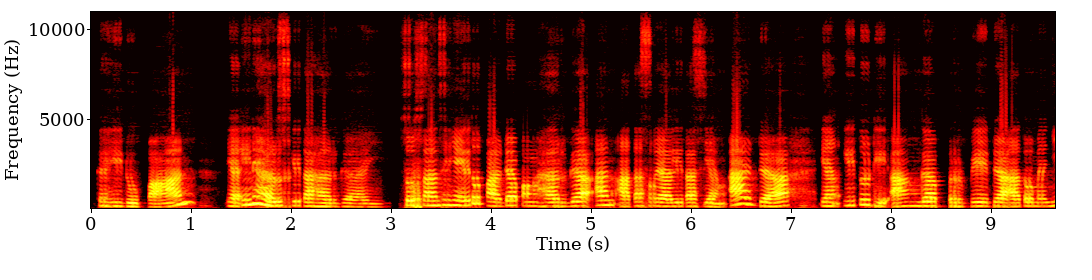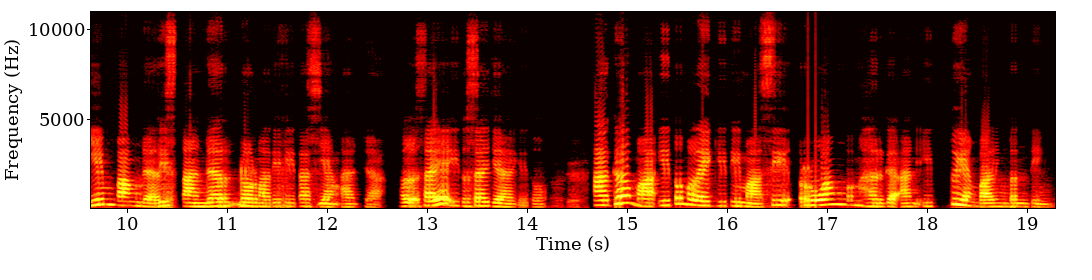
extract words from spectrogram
kehidupan yang ini harus kita hargai. Substansinya itu pada penghargaan atas realitas yang ada yang itu dianggap berbeda atau menyimpang dari standar normativitas yang ada. Kalau saya itu saja gitu. Agama itu melegitimasi ruang penghargaan itu yang paling penting.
